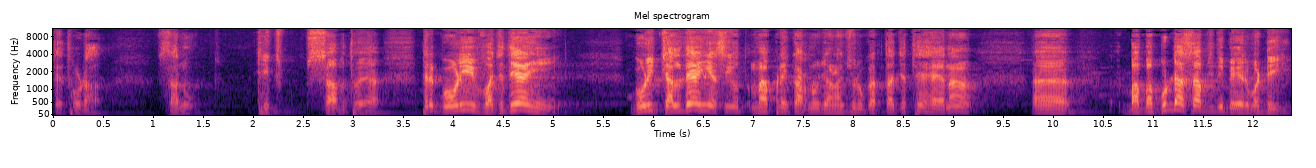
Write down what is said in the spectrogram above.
ਤੇ ਥੋੜਾ ਸਾਨੂੰ ਠੀਕ ਸਾਬਤ ਹੋਇਆ। ਫਿਰ ਗੋਲੀ ਵੱਜਦਿਆਂ ਹੀ ਗੋਲੀ ਚੱਲਦਿਆਂ ਹੀ ਅਸੀਂ ਮੈਂ ਆਪਣੇ ਘਰ ਨੂੰ ਜਾਣਾ ਸ਼ੁਰੂ ਕਰਤਾ। ਜਿੱਥੇ ਹੈ ਨਾ ਅਹ, ਬਾਬਾ ਬੁੱਢਾ ਸਾਹਿਬ ਜੀ ਦੀ ਬੇਰ ਵੱਡੀ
